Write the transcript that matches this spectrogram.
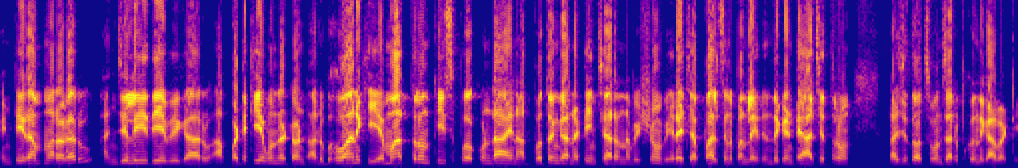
ఎన్టీ రామారావు గారు అంజలీదేవి గారు అప్పటికే ఉన్నటువంటి అనుభవానికి ఏమాత్రం తీసిపోకుండా ఆయన అద్భుతంగా నటించారన్న విషయం వేరే చెప్పాల్సిన పని లేదు. ఎందుకంటే ఆ చిత్రం రజతోత్సవం జరుపుకుంది కాబట్టి.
